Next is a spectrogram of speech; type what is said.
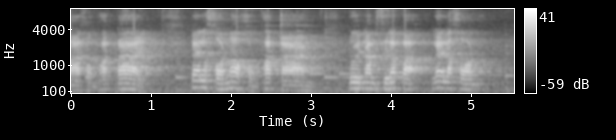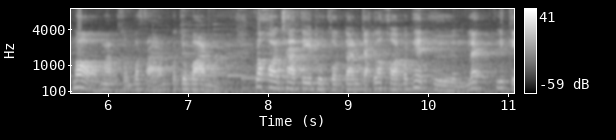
ราของภาคใต้ และละครนอกของภาคกลาง โดยนำศิลปะและละคร นอกออกมาผสมผสานปัจจุบัน ละครชาตรีถูกกดดันจากละครประเภทอื่น และลิเก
